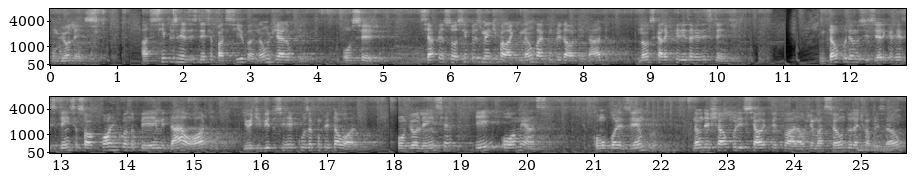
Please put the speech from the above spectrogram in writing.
com violência. A simples resistência passiva não gera o crime, ou seja, se a pessoa simplesmente falar que não vai cumprir a ordem dada, não se caracteriza a resistência. Então podemos dizer que a resistência só ocorre quando o PM dá a ordem e o indivíduo se recusa a cumprir tal ordem, com violência e ou ameaça. Como, por exemplo, não deixar o policial efetuar algemação durante uma prisão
